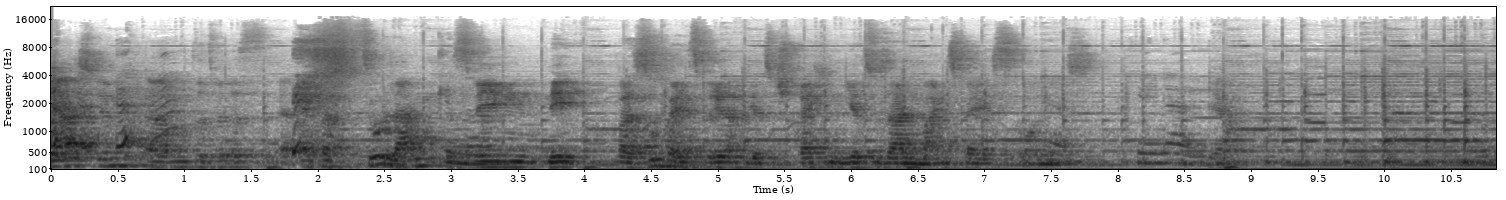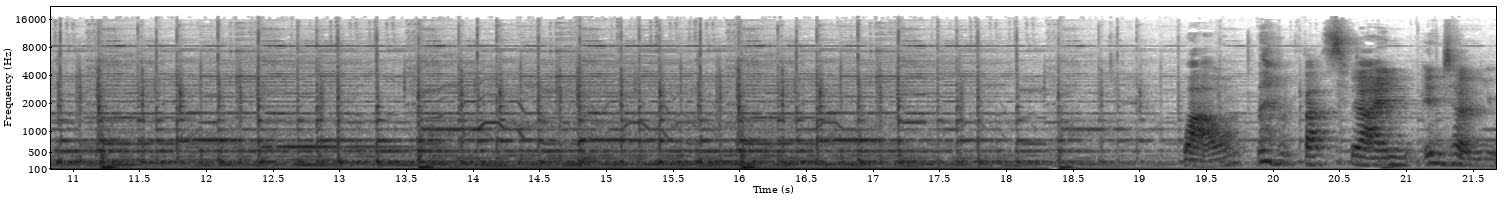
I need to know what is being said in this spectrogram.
ja, stimmt. Ähm, sonst wird das etwas zu lang. Genau. Deswegen, nee, war super inspirierend, mit dir zu sprechen, hier zu sein, Mindspace und. Ja, vielen Dank. Ja. Wow, was für ein Interview.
